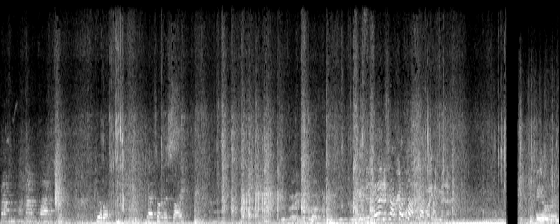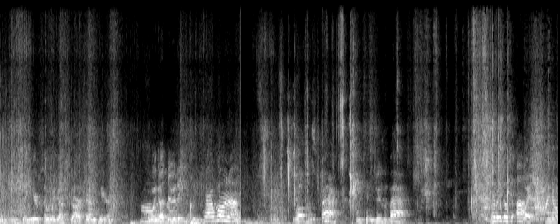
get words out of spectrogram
Found, I found plastic. Peel it off. Yeah, on this side. Everybody come up. Wait, just a Wait, minute, stop, stop, stop, stop, Wait a stop. minute. Hang on, Remington, see, here's something we gotta start down here. But we gotta do it um, easy. Here, I'm going up. Well, this back, we can do the back. Yeah, but it goes up. Wait, I know,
